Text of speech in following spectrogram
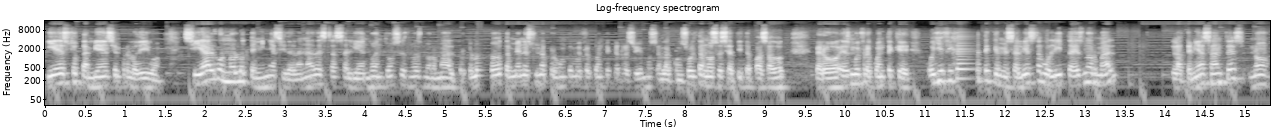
y esto también siempre lo digo, si algo no lo tenías y de la nada está saliendo, entonces no es normal, porque luego también es una pregunta muy frecuente que recibimos en la consulta, no sé si a ti te pasa, Doc, pero es muy frecuente que, oye, fíjate que me salió esta bolita, ¿es normal? ¿La tenías antes? No,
